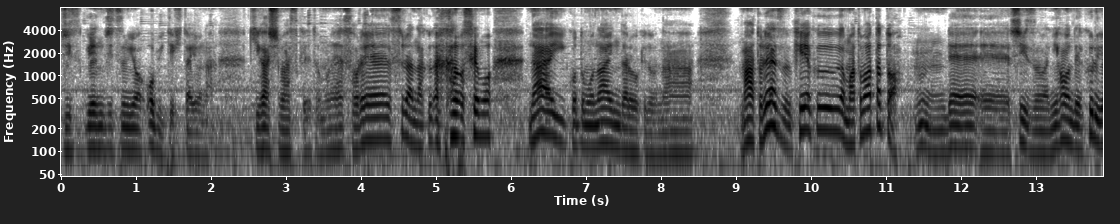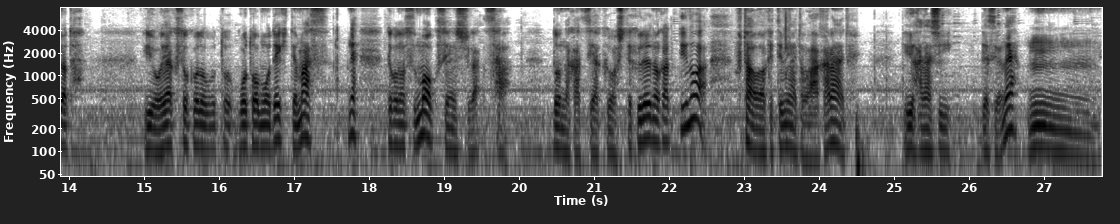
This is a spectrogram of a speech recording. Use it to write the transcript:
現実味を帯びてきたような気がしますけれどもね、それすらなくなる可能性もないこともないんだろうけどな。まあ、とりあえず契約がまとまったと。うん。で、えー、シーズンは日本で来るよというお約束ごともできてます。ね。で、このスモーク選手がさあ、どんな活躍をしてくれるのかっていうのは、蓋を開けてみないとわからないという話ですよね。うん。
